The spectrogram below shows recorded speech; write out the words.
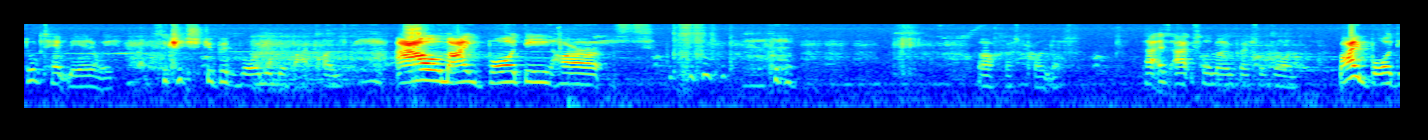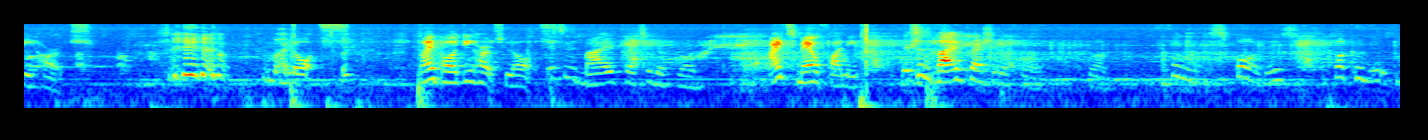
Don't tempt me anyway. Look at stupid Ron in the background. Ow, my body hurts. oh, that's pointless. That is actually my impression of Ron. My body hurts. my, Lots. My body hurts lots. this is my impression of Ron. I smell funny. This is my impression of Ron. Ron. Full of spiders. Why couldn't it be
